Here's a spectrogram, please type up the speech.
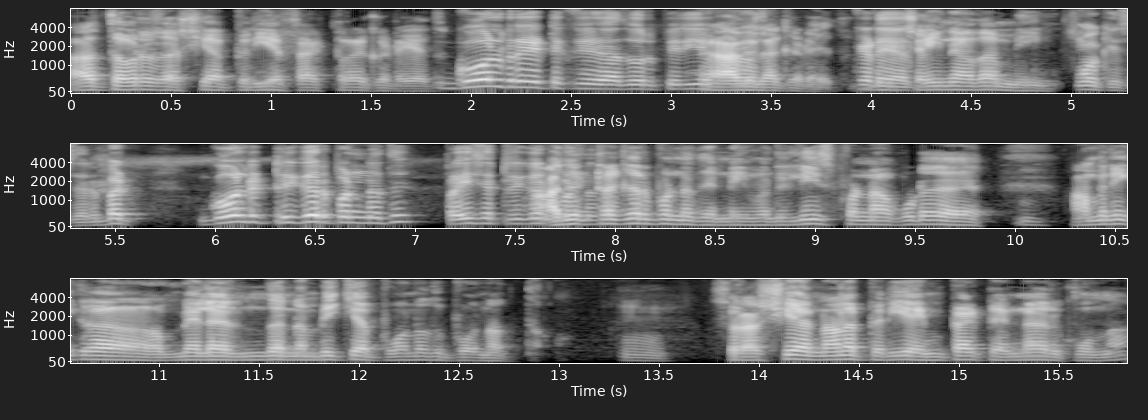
அதை தவிர ரஷ்யா பெரிய ஃபேக்டராக கிடையாது. கோல்டு ரேட்டுக்கு அது ஒரு பெரிய அதெல்லாம் கிடையாது. கிடையாது. சைனா தான் main okay sir but gold trigger பண்ணது? பிரைஸை ட்ரிகர் அது ட்ரிகர் பண்ணது என்ன? இவன் ரிலீஸ் பண்ணால் கூட. அமெரிக்கா மேலே இருந்த நம்பிக்கை போனது போனது தான். ஸோ ரஷ்யானால பெரிய இம்பேக்ட் என்ன இருக்கும்னா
